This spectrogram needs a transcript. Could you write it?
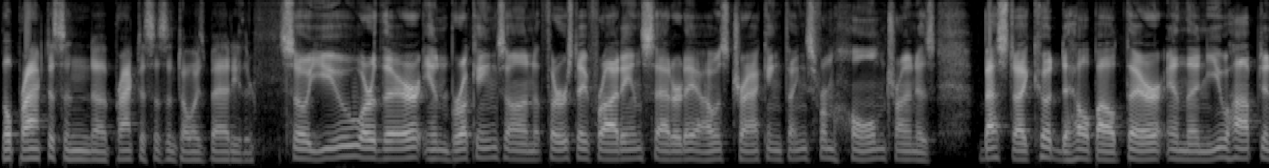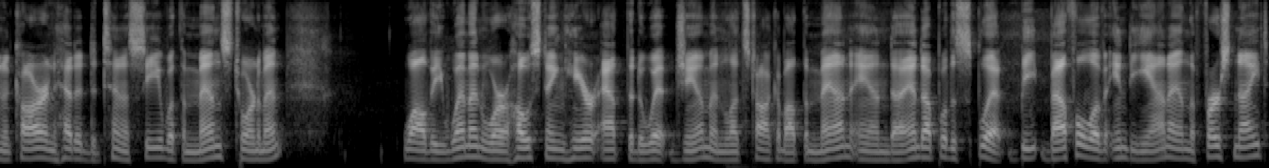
they'll practice, and uh, practice isn't always bad either. So you were there in Brookings on Thursday, Friday, and Saturday. I was tracking things from home, trying as best I could to help out there. And then you hopped in a car and headed to Tennessee with the men's tournament while the women were hosting here at the DeWitt Gym. And let's talk about the men and uh, end up with a split. Beat Bethel of Indiana in the first night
